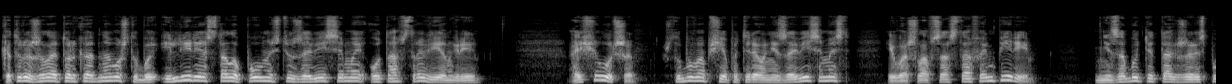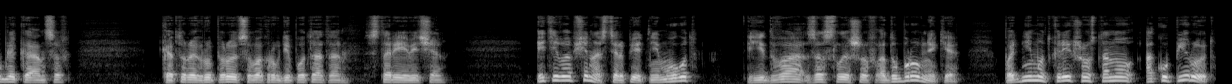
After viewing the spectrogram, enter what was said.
которые желают только одного, чтобы Иллирия стала полностью зависимой от Австро-Венгрии. А еще лучше, чтобы вообще потеряла независимость и вошла в состав империи. Не забудьте также республиканцев, которые группируются вокруг депутата Старевича. Эти вообще нас терпеть не могут, едва заслышав о Дубровнике, поднимут крик, что страну оккупируют.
